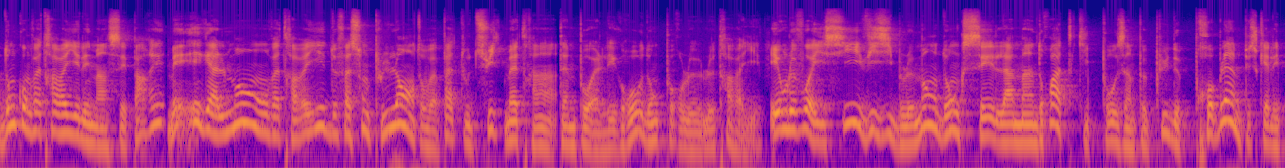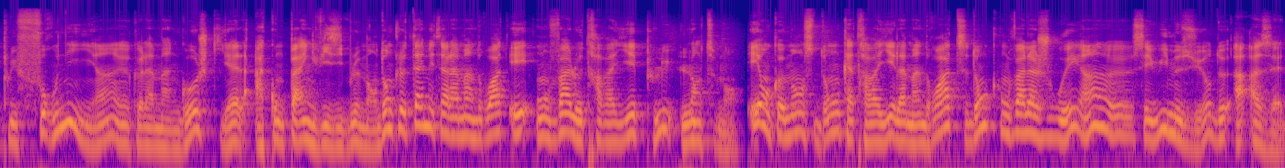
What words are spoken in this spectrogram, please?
Donc on va travailler les mains séparées, mais également on va travailler de façon plus lente. On va pas tout de suite mettre un tempo allegro donc pour le, travailler. Et on le voit ici, visiblement, donc c'est la main droite qui pose un peu plus de problème puisqu'elle est plus fournie hein, que la main gauche qui elle accompagne visiblement. Donc le thème est à la main droite et on va le travailler plus lentement. Et on commence donc à travailler la main droite, donc on va la jouer, hein, euh, ces huit mesures de A à Z.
